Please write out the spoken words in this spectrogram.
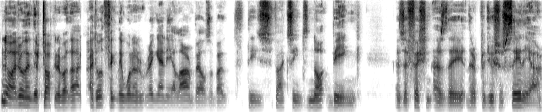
No, I don't think they're talking about that. I don't think they want to ring any alarm bells about these vaccines not being as efficient as they, their producers say they are.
